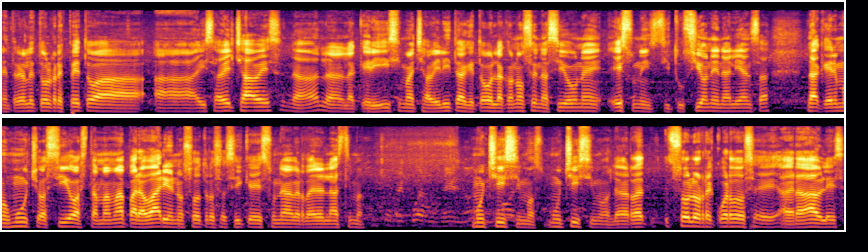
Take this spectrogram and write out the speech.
entregarle todo el respeto a, Isabel Chávez, la, queridísima Chabelita que todos la conocen, ha sido una, es una institución en Alianza, la queremos mucho, ha sido hasta mamá para varios de nosotros, así que es una verdadera lástima. Muchísimos, muchísimos, la verdad, solo recuerdos eh, agradables.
